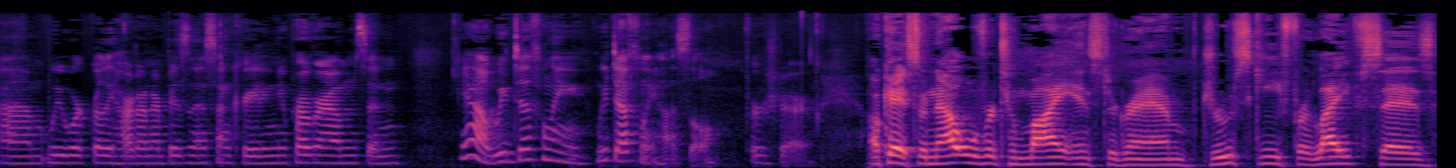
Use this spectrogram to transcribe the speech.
Um, we work really hard on our business, on creating new programs, and yeah, we definitely we definitely hustle for sure. Okay, so now over to my Instagram. Drewski for life says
